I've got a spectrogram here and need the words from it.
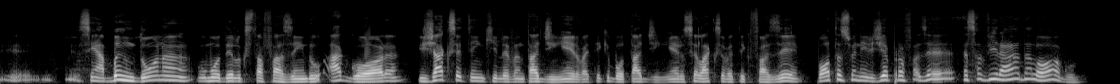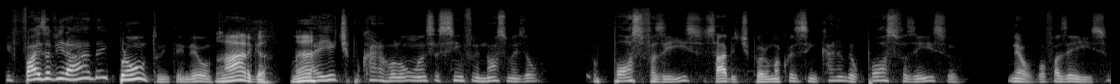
Eh, Assim, abandona o modelo que você está fazendo agora. E já que você tem que levantar dinheiro, vai ter que botar dinheiro, sei lá o que você vai ter que fazer, bota sua energia para fazer essa virada logo. E faz a virada e pronto, entendeu? Larga, né? Aí, tipo, cara, rolou um lance assim, eu falei, nossa, mas eu, eu posso fazer isso, sabe? Tipo, era uma coisa assim, caramba, eu posso fazer isso? Não, vou fazer isso.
